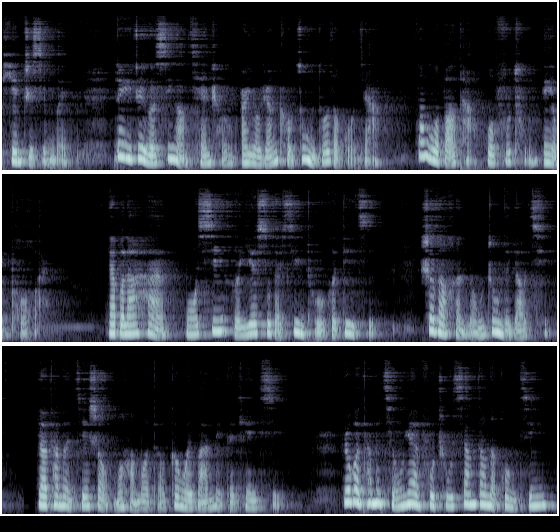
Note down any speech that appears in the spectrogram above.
偏执行为，对于这个信仰虔诚而有人口众多的国家，万国宝塔或浮屠没有破坏。亚伯拉罕、摩西和耶稣的信徒和弟子受到很隆重的邀请，要他们接受穆罕默德更为完美的天启。如果他们情愿付出相当的贡金，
